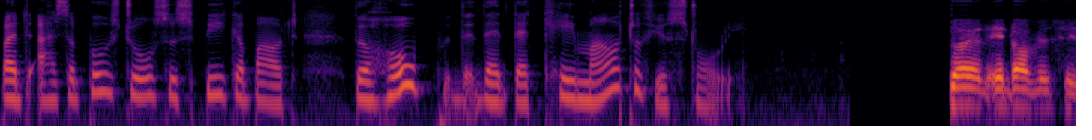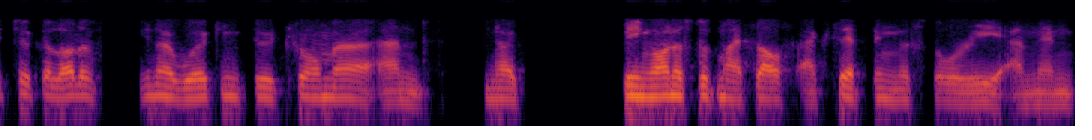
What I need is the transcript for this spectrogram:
but I suppose to also speak about the hope that, that, that came out of your story. So it, it obviously took a lot of, you know, working through trauma and, you know, being honest with myself, accepting the story, and then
